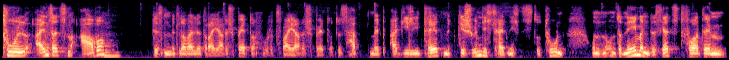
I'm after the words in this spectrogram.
Tool einsetzen. Aber mhm. wir sind mittlerweile drei Jahre später oder zwei Jahre später. Das hat mit Agilität, mit Geschwindigkeit nichts zu tun. Und ein Unternehmen, das jetzt vor dem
